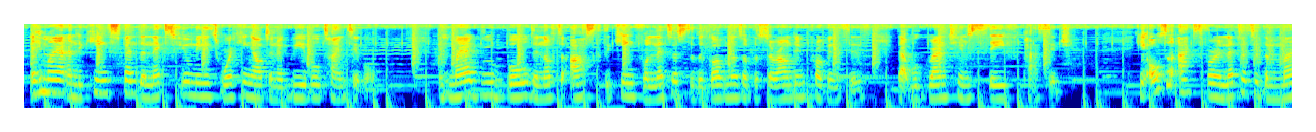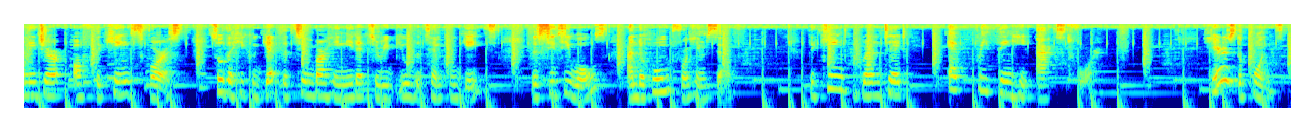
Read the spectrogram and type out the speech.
Nehemiah and the king spent the next few minutes working out an agreeable timetable. Nehemiah grew bold enough to ask the king for letters to the governors of the surrounding provinces that would grant him safe passage. He also asked for a letter to the manager of the king's forest so that he could get the timber he needed to rebuild the temple gates, the city walls, and a home for himself. The king granted everything he asked for. Here's the point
